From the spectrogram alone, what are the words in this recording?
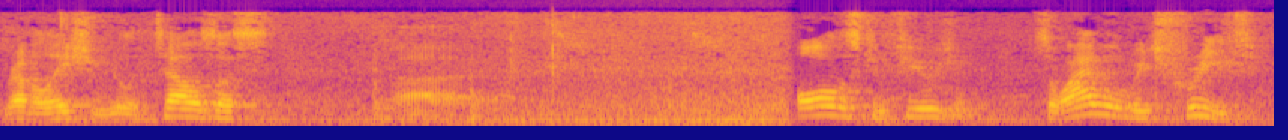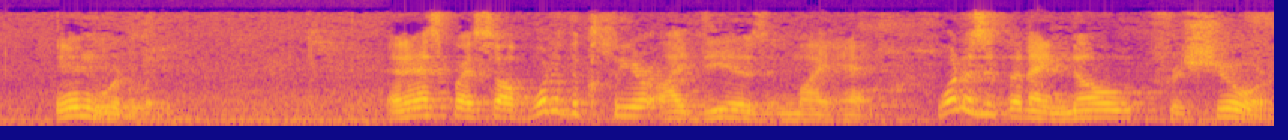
Revelation really tells us. Uh, all this confusion. So I will retreat inwardly and ask myself, what are the clear ideas in my head? What is it that I know for sure?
